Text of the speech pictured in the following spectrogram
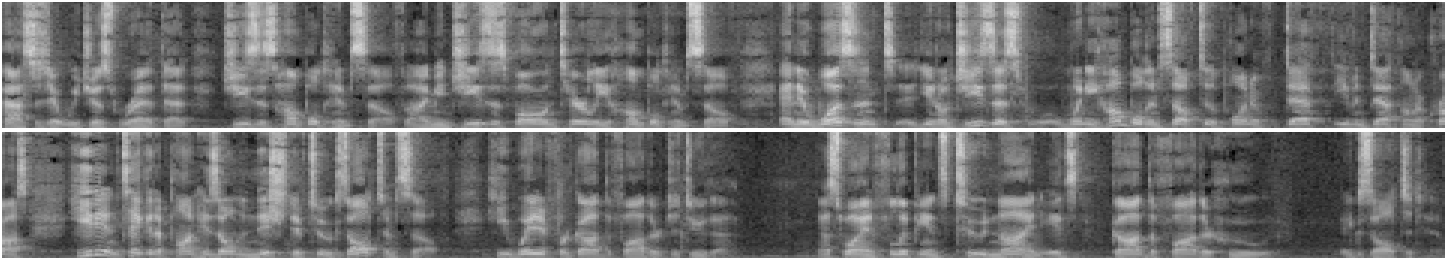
passage that we just read that Jesus humbled himself. I mean, Jesus voluntarily humbled himself. And it wasn't, you know, Jesus, when he humbled himself to the point of death, even death on a cross, he didn't take it upon his own initiative to exalt himself. He waited for God the Father to do that. That's why in Philippians 2 9, it's God the Father who exalted him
